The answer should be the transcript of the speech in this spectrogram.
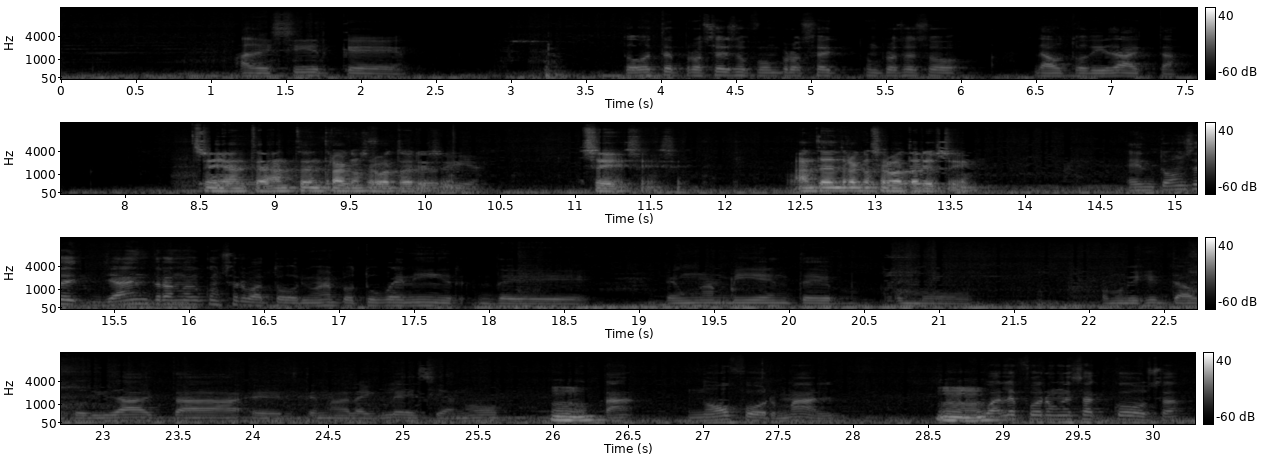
a decir que todo este proceso fue un proceso, un proceso de autodidacta. Sí, antes, antes de entrar al conservatorio, sí. Sí, sí, sí. Antes de entrar al conservatorio, sí. Entonces, ya entrando al conservatorio, un ejemplo, tú venir de un ambiente como, como dijiste, autodidacta, el tema de la iglesia, no, no, formal, Ujú. ¿Cuáles fueron esas cosas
